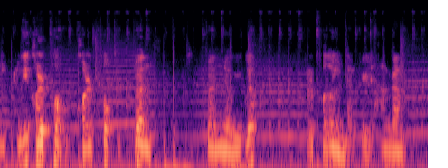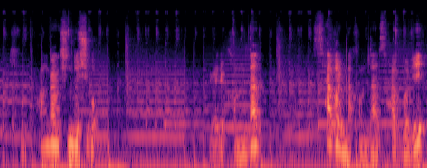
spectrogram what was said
이쪽이 걸포 걸포 북변 북변역이고요. 걸포동입니다. 여기 한강 한강 신도시고. 여기 검단 사거리입니다. 검단 사거리.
